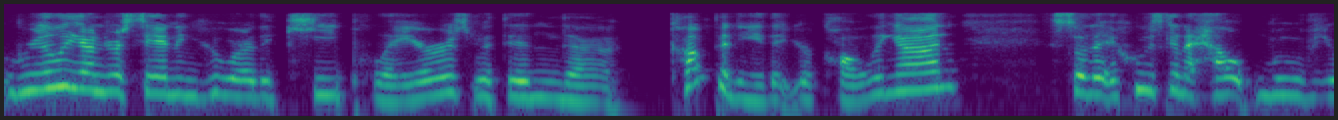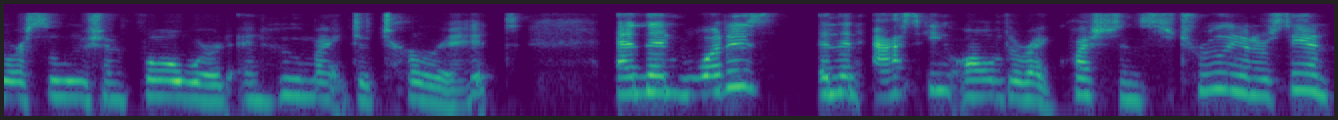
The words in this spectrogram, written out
really understanding who are the key players within the company that you're calling on so that who's going to help move your solution forward and who might deter it. And then what is and then asking all of the right questions to truly understand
